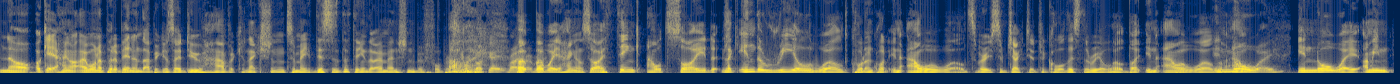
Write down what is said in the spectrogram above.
No, okay, hang on. I want to put a pin in that because I do have a connection to make. This is the thing that I mentioned before. Oh, okay, right, but right, but wait, hang on. So I think outside, like in the real world, quote unquote, in our world, it's very subjective to call this the real world, but in our world, In on our- Norway. in Norway, I mean,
